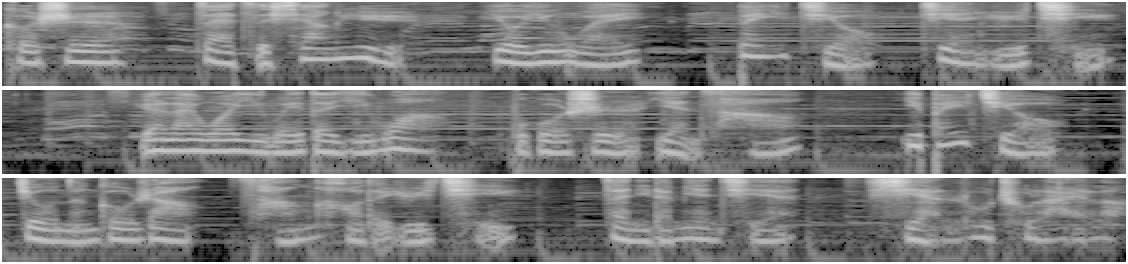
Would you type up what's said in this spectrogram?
可是再次相遇，又因为杯酒见余情。原来我以为的遗忘，不过是掩藏。一杯酒就能够让藏好的余情，在你的面前显露出来了。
